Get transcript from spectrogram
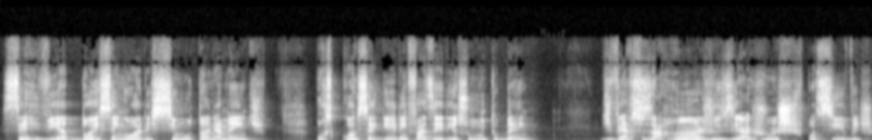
servir a dois senhores simultaneamente, por conseguirem fazer isso muito bem. Diversos arranjos e ajustes possíveis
